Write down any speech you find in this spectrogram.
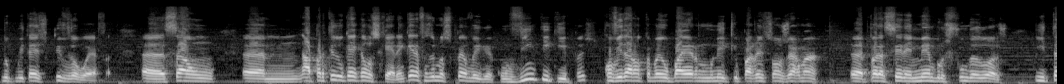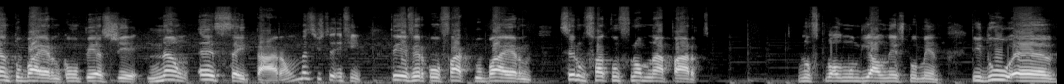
no Comitê Executivo da UEFA. Uh, são, um, a partir do que é que eles querem? Querem fazer uma Superliga com 20 equipas, convidaram também o Bayern Munique e o Paris Saint-Germain uh, para serem membros fundadores, e tanto o Bayern como o PSG não aceitaram, mas isto, enfim, tem a ver com o facto do Bayern ser, de facto, um fenómeno à parte, no futebol mundial neste momento e do uh,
